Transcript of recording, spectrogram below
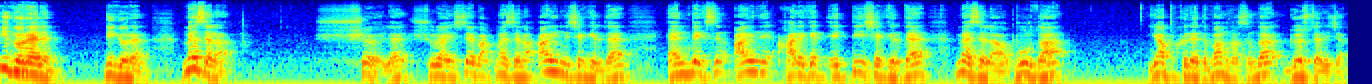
Bir görelim. Bir görelim. Mesela şöyle şurayı size bak mesela aynı şekilde endeksin aynı hareket ettiği şekilde mesela burada Yapı Kredi Bankası'nda göstereceğim.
